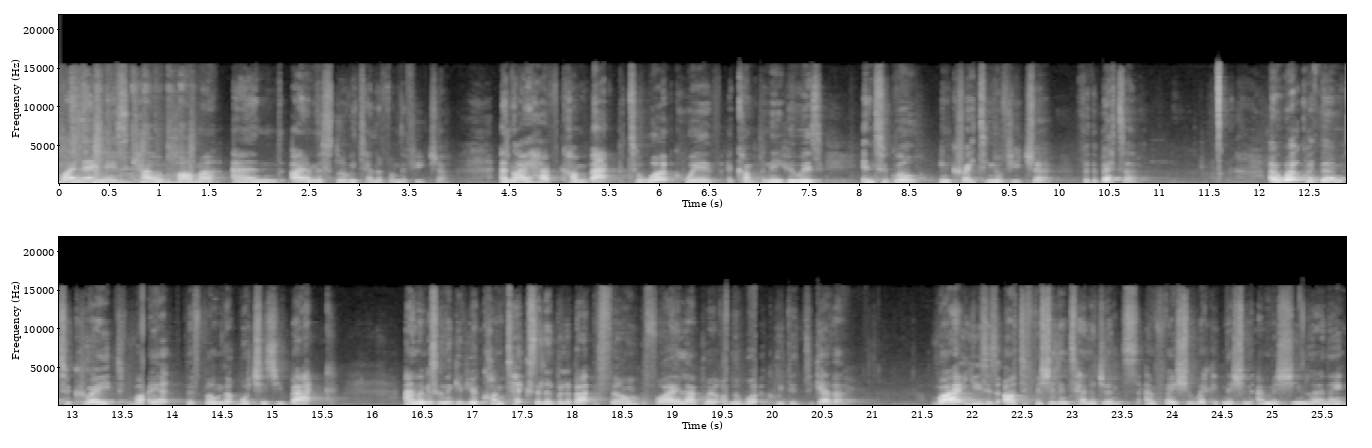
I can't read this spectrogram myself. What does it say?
My name is Karen Palmer, and I am the storyteller from the future. And I have come back to work with a company who is integral in creating your future for the better. I work with them to create Riot, the film that watches you back. And I'm just going to give you a context a little bit about the film before I elaborate on the work we did together. Riot uses artificial intelligence and facial recognition and machine learning.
